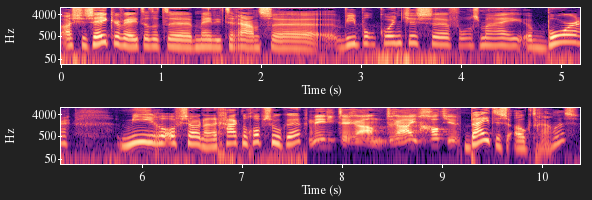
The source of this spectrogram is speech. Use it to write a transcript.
als je zeker weet dat het mediterraanse wiebelkontjes, volgens mij boor mieren of zo, nou dan ga ik nog opzoeken. Mediterraan draaigatje. Bijten ze ook trouwens?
